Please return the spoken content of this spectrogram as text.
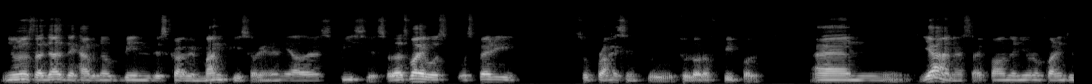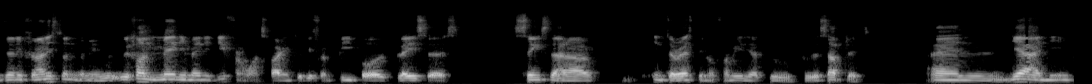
neurons like that, they have not been described in monkeys or in any other species. So that's why it was, was very surprising to, to a lot of people. And yeah, and as I found the neuron firing to Jennifer Aniston, I mean, we, we found many, many different ones firing to different people, places, things that are interesting or familiar to, to the subject. And yeah, and in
